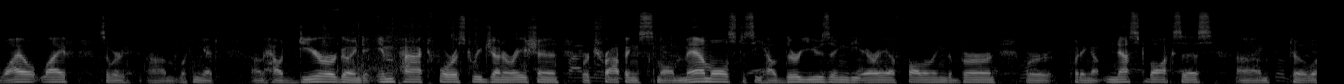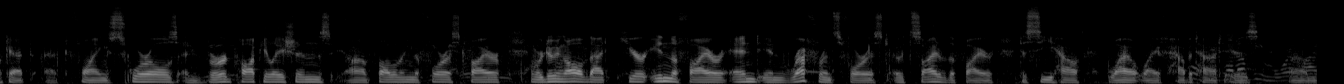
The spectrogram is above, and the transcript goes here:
wildlife, so we're um, looking at um, how deer are going to impact forest regeneration. We're trapping small mammals to see how they're using the area following the burn. We're putting up nest boxes um, to look at, at flying squirrels and bird populations uh, following the forest fire. And we're doing all of that here in the fire and in reference forest outside of the fire to see how wildlife habitat is um,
